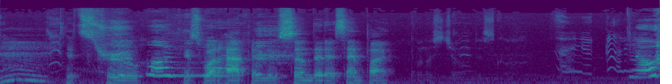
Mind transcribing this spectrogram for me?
It's true. Oh, no. It's what happened to Tsundere Senpai. No.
